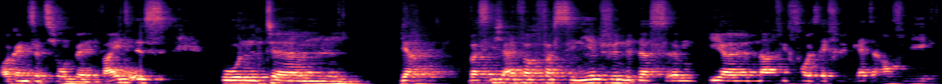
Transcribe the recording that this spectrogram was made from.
Organisation weltweit ist. Und ähm, ja, was ich einfach faszinierend finde, dass ähm, er nach wie vor sehr viel Wert darauf legt,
